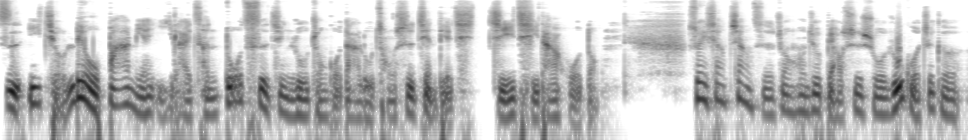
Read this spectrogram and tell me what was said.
自一九六八年以来，曾多次进入中国大陆从事间谍及其他活动。所以，像这样子的状况，就表示说，如果这个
